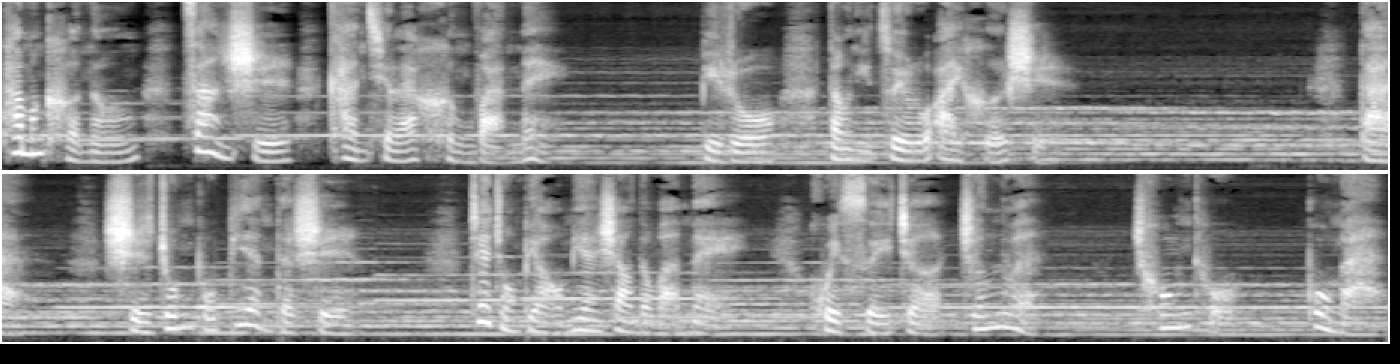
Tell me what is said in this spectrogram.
他们可能暂时看起来很完美，比如当你坠入爱河时。但始终不变的是，这种表面上的完美会随着争论、冲突、不满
